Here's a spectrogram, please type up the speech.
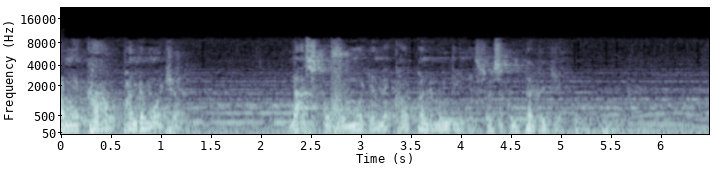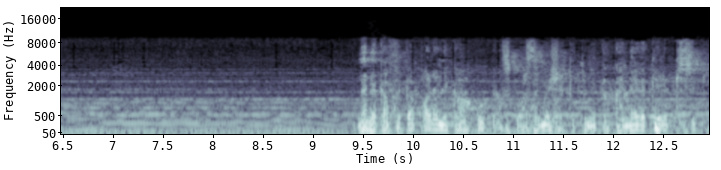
amekaa upande mmoja na askofu mmoja amekaa upande mwingine, siwezi kumtaja jina. na nikafika pale nikawakuta, sikuwasemesha kitu, nikakanyaga kile kisiki,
